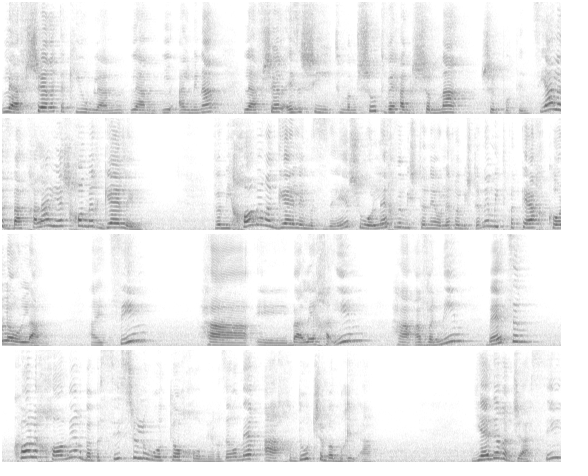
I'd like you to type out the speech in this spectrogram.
לאפשר את הקיום, על מנת לאפשר איזושהי התממשות והגשמה של פוטנציאל, אז בהתחלה יש חומר גלם. ומחומר הגלם הזה, שהוא הולך ומשתנה, הולך ומשתנה, מתפתח כל העולם. העצים, בעלי חיים, האבנים, בעצם כל החומר בבסיס שלו הוא אותו חומר. זה אומר האחדות שבבריאה. ידע רג'סי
